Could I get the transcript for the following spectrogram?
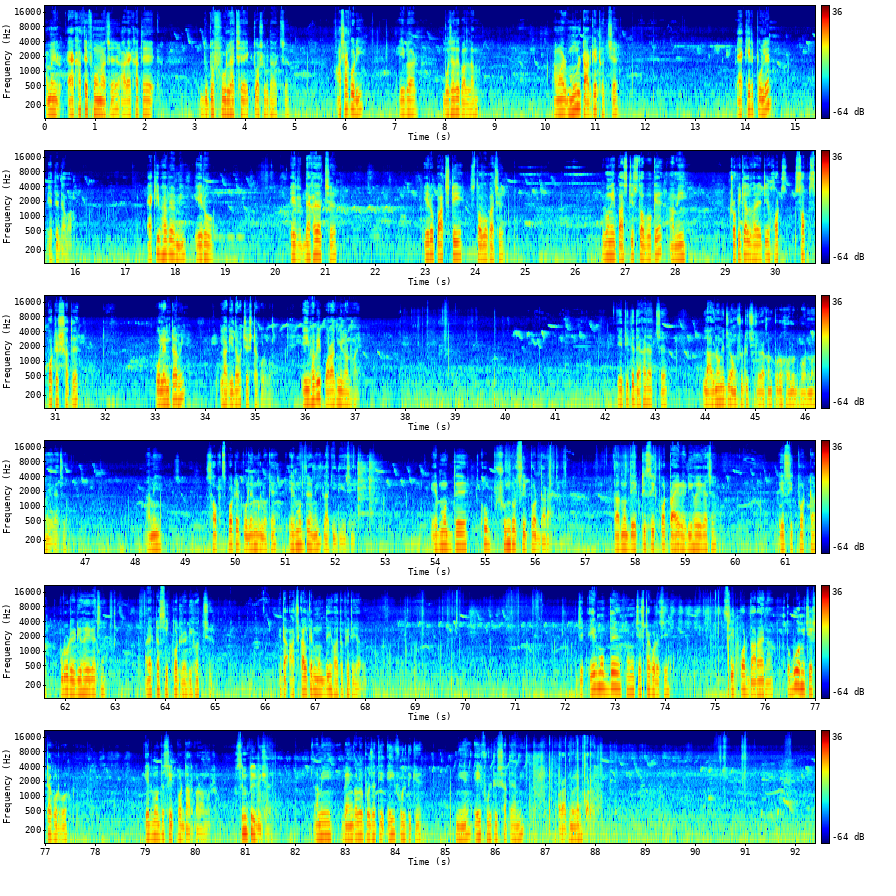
আমি এক হাতে ফোন আছে আর এক হাতে দুটো ফুল আছে, একটু অসুবিধা হচ্ছে। আশা করি এইবার বোঝাতে পারলাম। আমার মূল টার্গেট হচ্ছে একের পোলের এতে দেওয়া। একইভাবে আমি এরও, এর দেখা যাচ্ছে এরও পাঁচটি স্তবক আছে এবং এই পাঁচটি স্তবকে আমি ট্রপিক্যাল ভ্যারাইটি হট সফট স্পটের সাথে পোলেনটা আমি লাগিয়ে দেওয়ার চেষ্টা করব। এইভাবেই পরাগ মিলন হয়। এটিতে দেখা যাচ্ছে লাল রঙের যে অংশটি ছিল এখন পুরো হলুদ বর্ণ হয়ে গেছে। আমি সফট স্পটের পোলেনগুলোকে এর মধ্যে আমি লাগিয়ে দিয়েছি। এর মধ্যে খুব সুন্দর সিটপট দাঁড়ায়। তার মধ্যে একটি সিটপট প্রায় রেডি হয়ে গেছে। এই সিটপটটা পুরো রেডি হয়ে গেছে। আর একটা সিটপট রেডি হচ্ছে। এটা আজকালকের মধ্যেই হয়তো ফেটে যাবে। যে এর মধ্যে আমি চেষ্টা করেছি সিট পর দাঁড়ায় না, তবুও আমি চেষ্টা করব এর মধ্যে সিট পর দাঁড় করানোর। সিম্পল বিষয়। আমি ব্যাঙ্গালোর প্রজাতির এই ফুলটিকে নিয়ে এই ফুলটির সাথে আমি পরাগ মিলন করাবো।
